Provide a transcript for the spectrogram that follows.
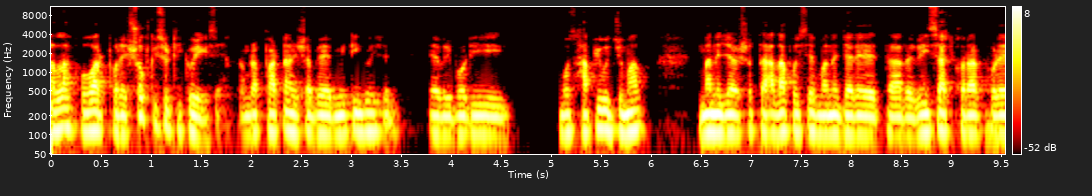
আলাপ হওয়ার পরে সবকিছু ঠিক হয়ে গেছে। আমরা পার্টনার হিসাবে মিটিং হয়েছে। Everybody was happy with Jamal. ম্যানেজারের সাথে আলাপ হয়েছে। ম্যানেজারে তার রিসার্চ করার পরে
